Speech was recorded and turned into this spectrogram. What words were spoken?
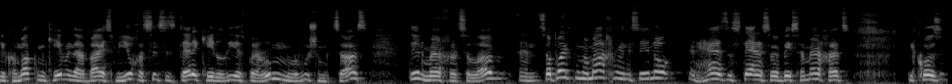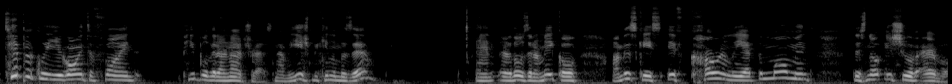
Since it's dedicated Lias by Rumim Lavushim Ktsas, then Merchatz Alav. And some places they say, no, it has the status of a base Merchatz, because typically you're going to find people that are not dressed. Now, v'yesh mekilim and there are those that are meko. On this case, if currently at the moment there's no issue of erva,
